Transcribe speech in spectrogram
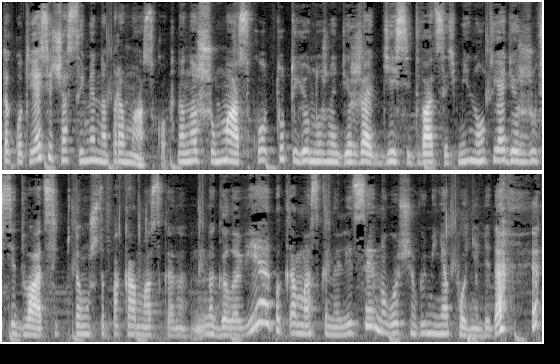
так вот я сейчас именно про маску. Наношу маску, тут ее нужно держать 10-20 минут, я держу все 20 20, потому что пока маска на голове, пока маска на лице, ну, в общем, вы меня поняли, да?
